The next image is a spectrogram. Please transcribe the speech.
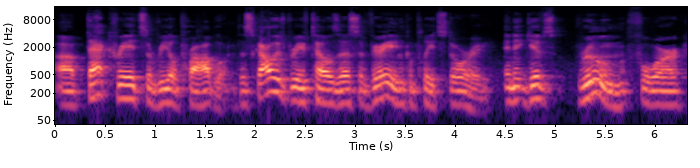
uh, that creates a real problem. The scholar's brief tells us a very incomplete story, and it gives room for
